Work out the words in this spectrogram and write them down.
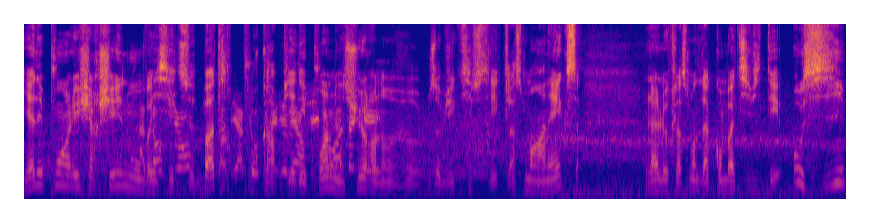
Il y a des points à aller chercher. Nous, on va essayer de se battre pour grappiller des points, bien sûr. Nos objectifs, c'est les classements annexes. Là, le classement de la combativité aussi.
